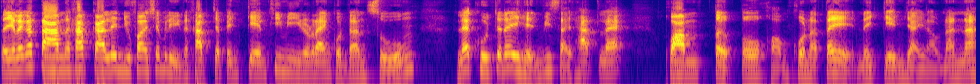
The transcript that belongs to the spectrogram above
แต่อย่างไรก็ตามนะครับ การเล่นยูฟ่าแชมเปี้ยนลีกนะครับจะเป็นเกมที่มีแรงกดดันสูง และคุณจะได้เห็นวิสัยทัศน์และความเติบโตของโคนาเต้ในเกมใหญ่เหล่านั้นนะ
